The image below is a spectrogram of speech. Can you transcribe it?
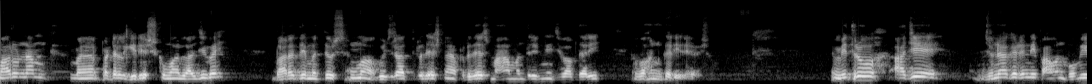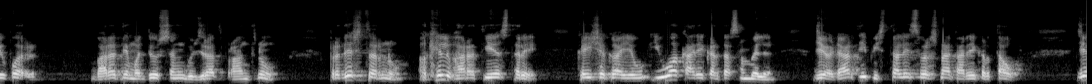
મારું નામ પટેલ ગિરીશ કુમાર લાલજીભાઈ. ભારતીય મજદૂર સંઘમાં ગુજરાત પ્રદેશના પ્રદેશ મહામંત્રીની જવાબદારી વહન કરી રહ્યો છું. મિત્રો, આજે જુનાગઢની પાવન ભૂમિ ઉપર ભારતીય મજદૂર સંઘ ગુજરાત પ્રાંતનું પ્રદેશ સ્તરનું અખિલ ભારતીય સ્તરે કહી શકાય એવું યુવા કાર્યકર્તા સંમેલન, જે અઢારથી પિસ્તાલીસ વર્ષના કાર્યકર્તાઓ, જે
